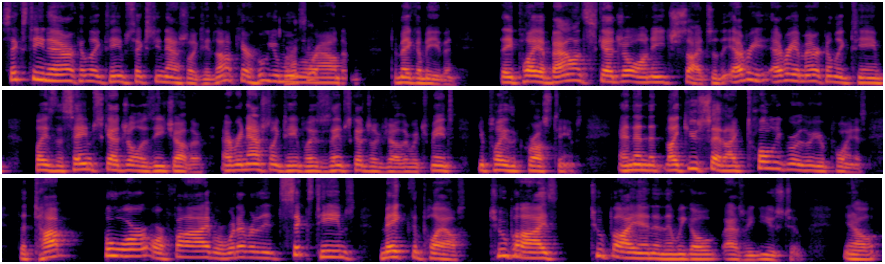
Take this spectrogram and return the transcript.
16 American League teams, 16 National League teams. I don't care who you move around to make them even. They play a balanced schedule on each side. So the, every every American League team plays the same schedule as each other. Every National League team plays the same schedule as each other, which means you play the cross teams. And then, the, like you said, I totally agree with what your point is. The top four or five or whatever the six teams make the playoffs. Two buys, two buy in, and then we go as we used to. You know,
